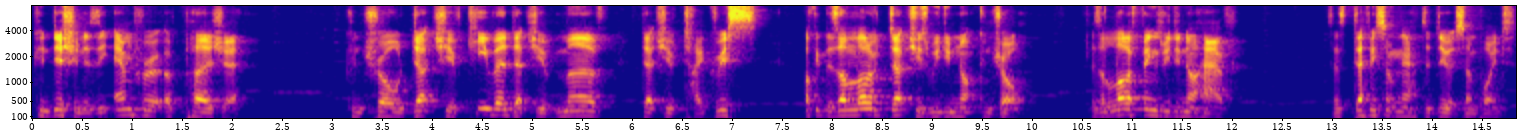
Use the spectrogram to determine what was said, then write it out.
condition is the Emperor of Persia. Control Duchy of Kiva, Duchy of Merv, Duchy of Tigris. Okay, there's a lot of duchies we do not control. There's a lot of things we do not have. So it's definitely something I have to do at some point.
